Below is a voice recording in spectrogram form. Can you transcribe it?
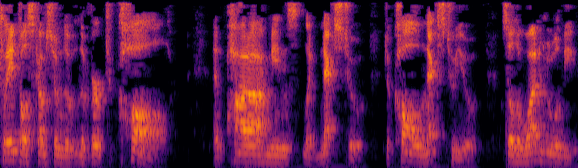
kletos comes from the, the verb to call. And para means like next to, to call next to you. So the one who will be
